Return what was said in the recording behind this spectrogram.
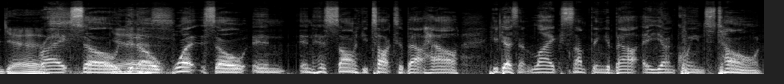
Yes. right? So you know what so in in his song he talks about how he doesn't like something about a young queen's tone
